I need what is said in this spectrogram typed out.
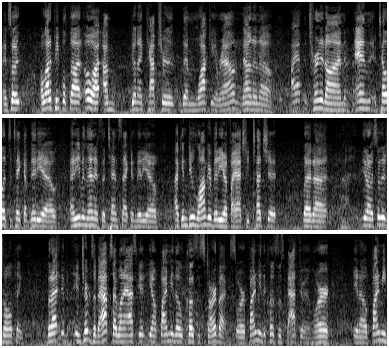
and so a lot of people thought, oh, I, I'm going to capture them walking around. No, no, no. I have to turn it on and tell it to take a video, and even then, it's a 10 second video. I can do longer video if I actually touch it but uh, you know, so there's a whole thing. But I, in terms of apps, I want to ask it. You know, find me the closest Starbucks, or find me the closest bathroom, or you know, find me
